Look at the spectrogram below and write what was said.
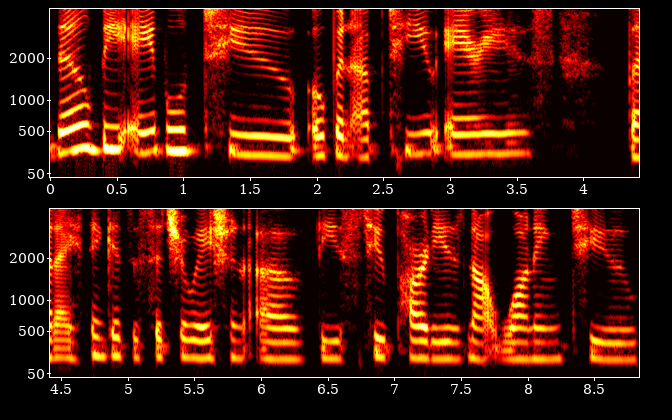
They'll be able to open up to you, Aries, but I think it's a situation of these two parties not wanting to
